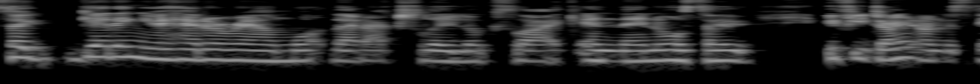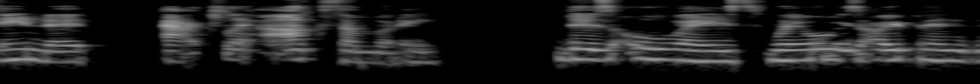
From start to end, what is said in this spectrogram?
So getting your head around what that actually looks like. And then also, if you don't understand it, actually ask somebody. There's always, we're always open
